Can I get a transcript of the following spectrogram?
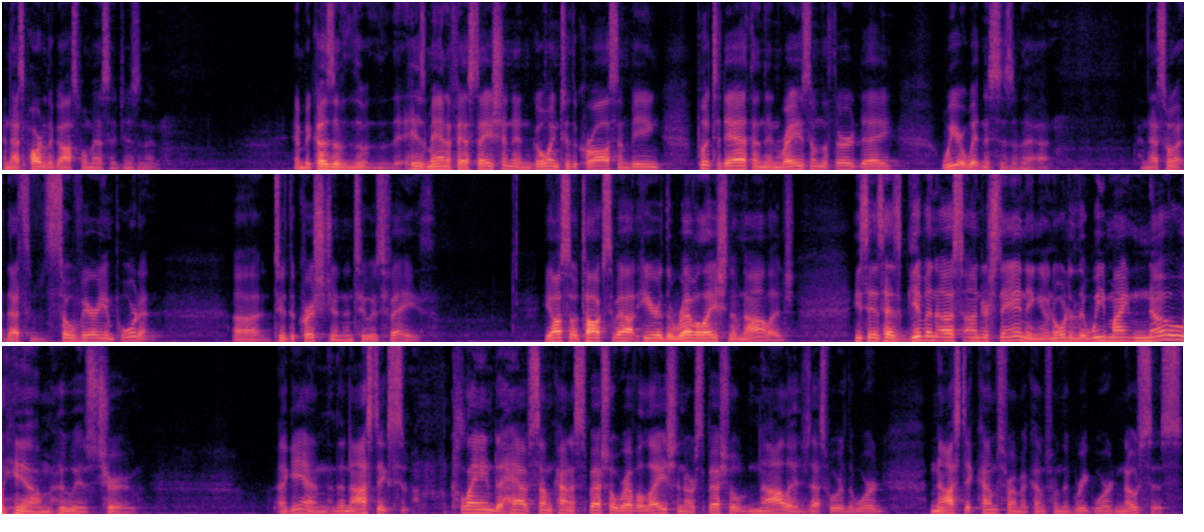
And that's part of the gospel message, isn't it? And because of the, his manifestation and going to the cross and being put to death and then raised on the third day, we are witnesses of that. And that's, what, that's so very important uh, to the Christian and to his faith. He also talks about here the revelation of knowledge. He says, has given us understanding in order that we might know him who is true. Again, the Gnostics claim to have some kind of special revelation or special knowledge. That's where the word Gnostic comes from. It comes from the Greek word gnosis,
